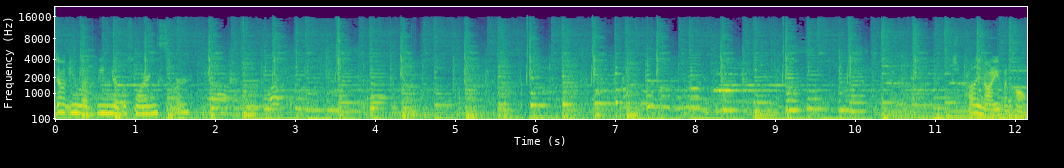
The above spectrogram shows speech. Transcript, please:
Don't you love being at the flooring store? She's probably not even home.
